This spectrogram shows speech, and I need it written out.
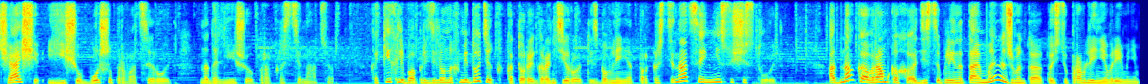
чаще и еще больше провоцирует на дальнейшую прокрастинацию. Каких-либо определенных методик, которые гарантируют избавление от прокрастинации, не существует. Однако в рамках дисциплины тайм-менеджмента, то есть управления временем,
